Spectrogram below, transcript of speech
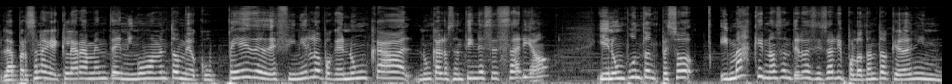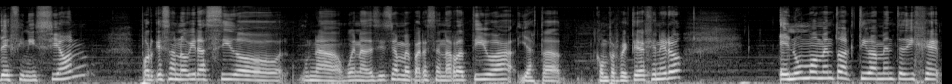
la persona que claramente en ningún momento me ocupé de definirlo porque nunca, nunca lo sentí necesario. Y en un punto empezó, y más que no sentir necesario, y por lo tanto quedó en indefinición, porque eso no hubiera sido una buena decisión, me parece, narrativa y hasta con perspectiva de género. En un momento activamente dije,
